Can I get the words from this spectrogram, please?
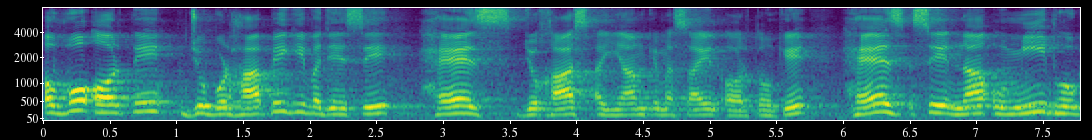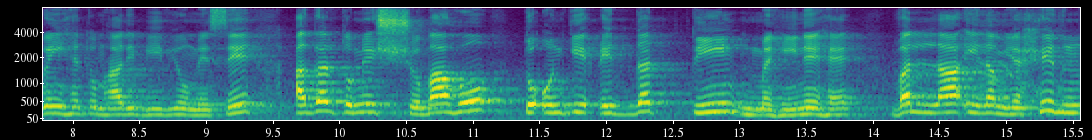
اور وہ عورتیں جو بڑھاپے کی وجہ سے حیض، جو خاص ایام کے مسائل عورتوں کے، حیض سے نا امید ہو گئی ہیں تمہاری بیویوں میں سے، اگر تمہیں شبہ ہو تو ان کی عدت تین مہینے ہے۔ واللہ علم یحدن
